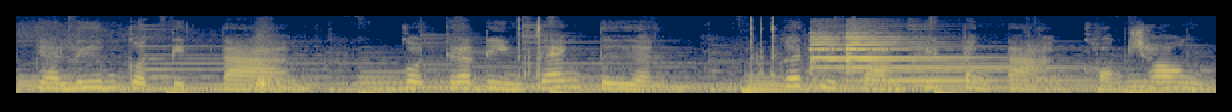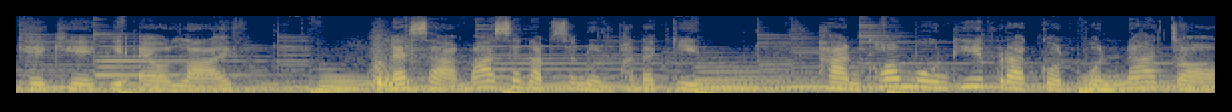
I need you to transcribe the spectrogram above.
อย่าลืมกดติดตาม กดกระดิ่งแจ้งเตือน เพื่อติดตามคลิปต่างๆ ของช่อง KKPL Live และสามารถสนับสนุนภารกิจ ผ่านข้อมูลที่ปรากฏบนหน้าจอ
